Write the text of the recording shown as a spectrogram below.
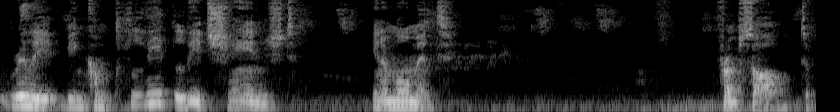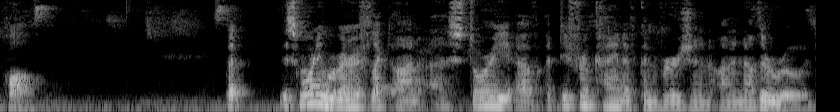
really being completely changed in a moment from Saul to Paul. But this morning we're going to reflect on a story of a different kind of conversion on another road,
